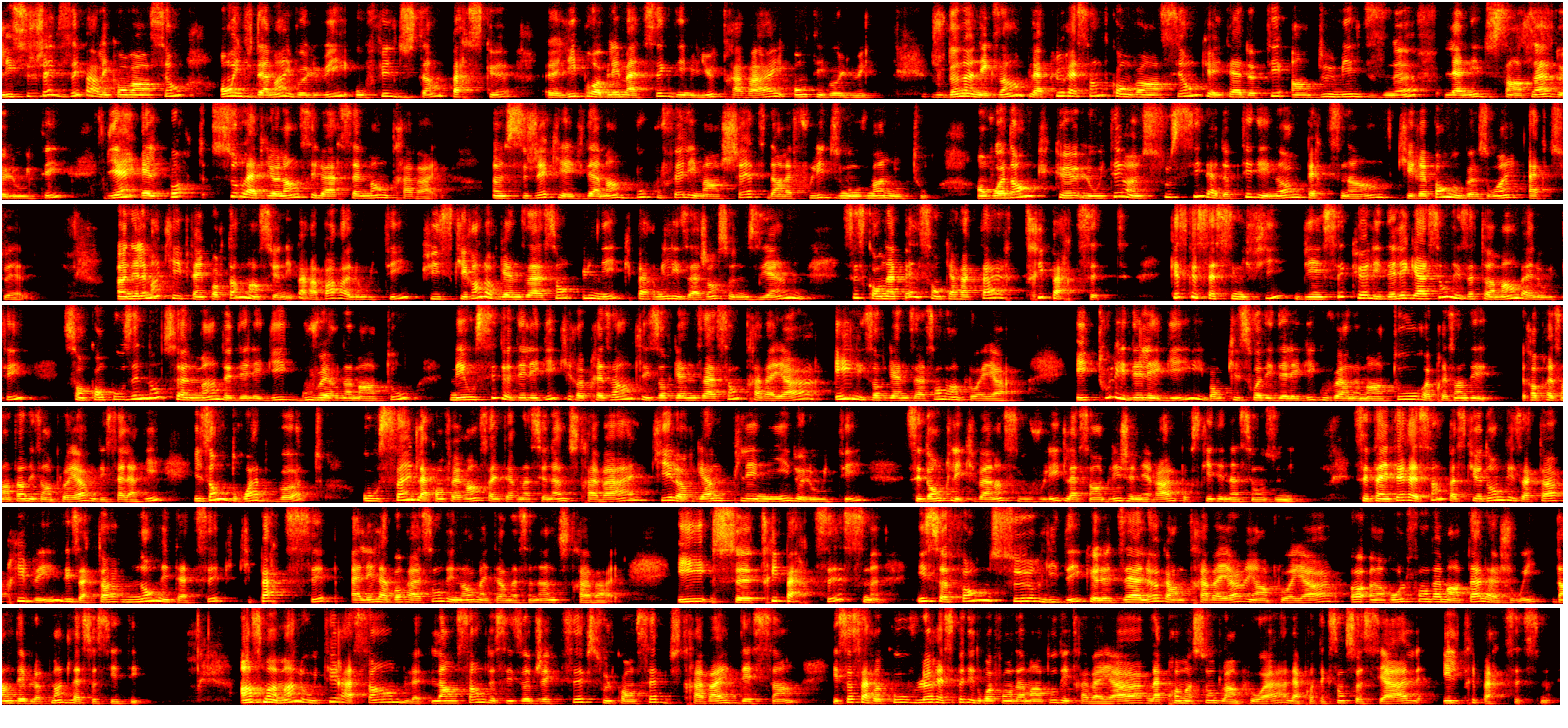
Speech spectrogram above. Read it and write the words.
Les sujets visés par les conventions ont évidemment évolué au fil du temps parce que euh, les problématiques des milieux de travail ont évolué. Je vous donne un exemple. La plus récente convention qui a été adoptée en 2019, l'année du centenaire de l'OIT, bien, elle porte sur la violence et le harcèlement au travail. Un sujet qui a évidemment beaucoup fait les manchettes dans la foulée du mouvement MeToo. On voit donc que l'OIT a un souci d'adopter des normes pertinentes qui répondent aux besoins actuels. Un élément qui est important de mentionner par rapport à l'OIT, puis ce qui rend l'organisation unique parmi les agences onusiennes, c'est ce qu'on appelle son caractère tripartite. Qu'est-ce que ça signifie? Bien, c'est que les délégations des États membres à l'OIT sont composées non seulement de délégués gouvernementaux, mais aussi de délégués qui représentent les organisations de travailleurs et les organisations d'employeurs. Et tous les délégués, bon, qu'ils soient des délégués gouvernementaux, représentants des, représentants des employeurs ou des salariés, ils ont droit de vote au sein de la Conférence internationale du travail, qui est l'organe plénier de l'OIT. C'est donc l'équivalent, si vous voulez, de l'Assemblée générale pour ce qui est des Nations unies. C'est intéressant parce qu'il y a donc des acteurs privés, des acteurs non étatiques qui participent à l'élaboration des normes internationales du travail. Et ce tripartisme, il se fonde sur l'idée que le dialogue entre travailleurs et employeurs a un rôle fondamental à jouer dans le développement de la société. En ce moment, l'OIT rassemble l'ensemble de ses objectifs sous le concept du travail décent et ça, ça recouvre le respect des droits fondamentaux des travailleurs, la promotion de l'emploi, la protection sociale et le tripartisme.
